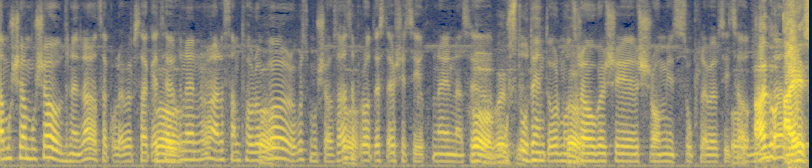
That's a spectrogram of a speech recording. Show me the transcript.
ამუშა მუშაობდნენ რაღაცა კვლევებს აკეთებდნენ ნუ არასამთავრობო როგორც მუშაობს. რაღაცა პროტესტებშიც იყვნენ ასე სტუდენტურ მოძრაობებში შრომის უფლებებს იცავდნენ ანუ აი ეს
